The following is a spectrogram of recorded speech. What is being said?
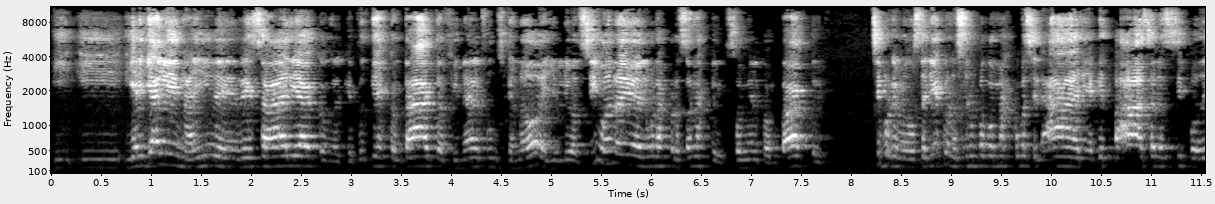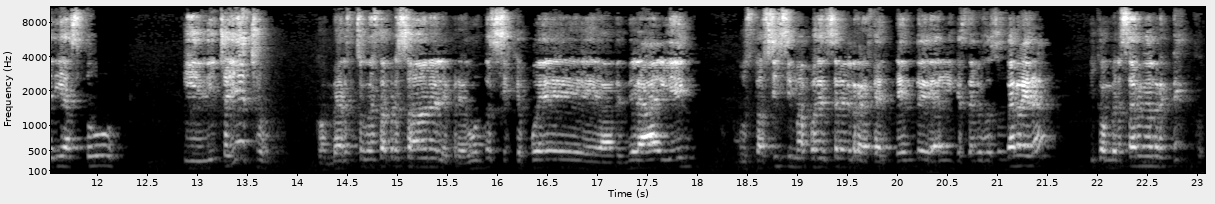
y, y, hay alguien ahí de, de, esa área con el que tú tienes contacto, al final funcionó, y yo le digo, sí, bueno, hay algunas personas que son el contacto, sí, porque me gustaría conocer un poco más cómo es el área, qué pasa, no sé si podrías tú, y dicho y hecho, converso con esta persona, le pregunto si es que puede atender a alguien, gustosísima puede ser el referente de alguien que está en su carrera, y conversaron al respecto.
